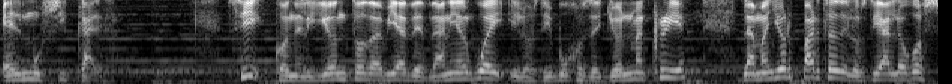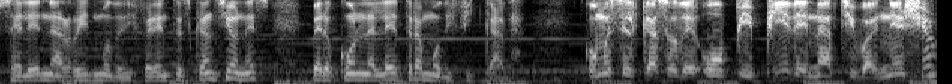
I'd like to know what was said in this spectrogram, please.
el musical. Sí, con el guion todavía de Daniel Way y los dibujos de John McCrea, la mayor parte de los diálogos se leen al ritmo de diferentes canciones, pero con la letra modificada. Como es el caso de OPP de Native by Nature.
